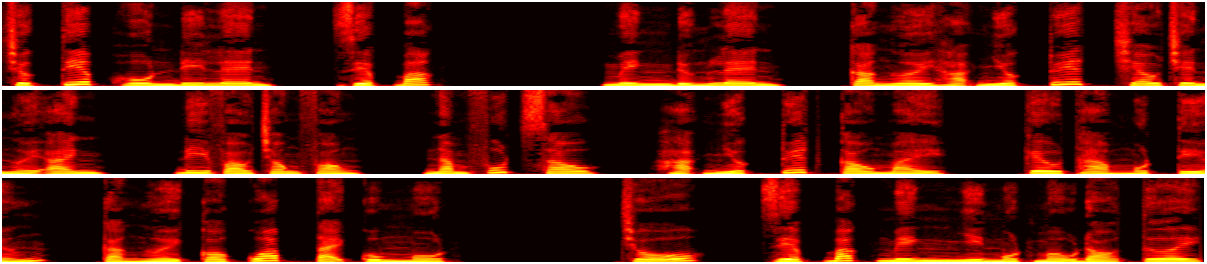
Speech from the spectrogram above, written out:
trực tiếp hôn đi lên, Diệp Bắc. Minh đứng lên, cả người hạ nhược tuyết treo trên người anh, đi vào trong phòng, 5 phút sau, hạ nhược tuyết cau mày, kêu thảm một tiếng, cả người co quắp tại cùng một chỗ, Diệp Bắc Minh nhìn một màu đỏ tươi,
